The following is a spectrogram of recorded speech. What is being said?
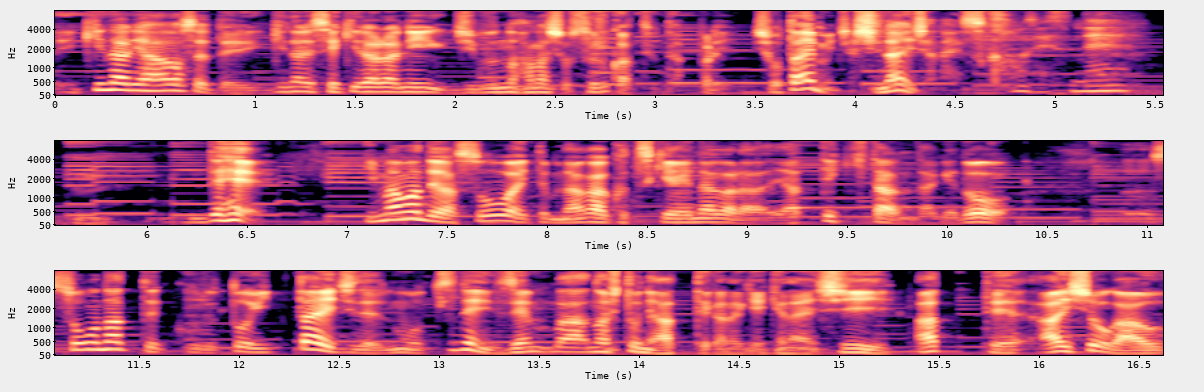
いきなり合わせていきなり赤裸々に自分の話をするかっていうとやっぱり初対面じゃしないじゃないですか。そうですね、うん、で今まではそうは言っても長く付き合いながらやってきたんだけどそうなってくると1対1でもう常に全場の人に会っていかなきゃいけないし会って相性が合う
